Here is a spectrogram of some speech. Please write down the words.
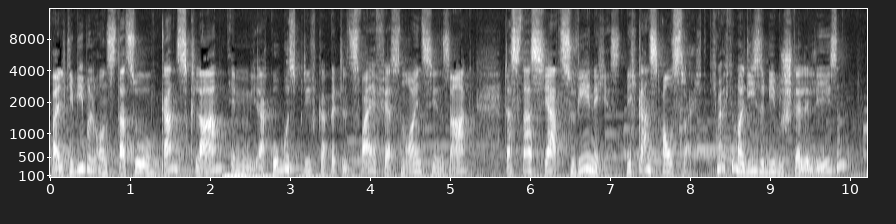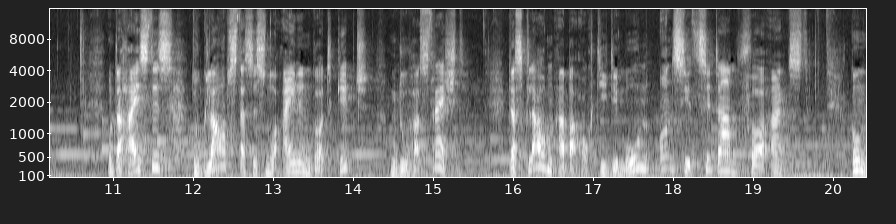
Weil die Bibel uns dazu ganz klar im Jakobusbrief Kapitel 2, Vers 19 sagt, dass das ja zu wenig ist, nicht ganz ausreicht. Ich möchte mal diese Bibelstelle lesen und da heißt es, du glaubst, dass es nur einen Gott gibt, und du hast recht. Das glauben aber auch die Dämonen und sie zittern vor Angst. Nun,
